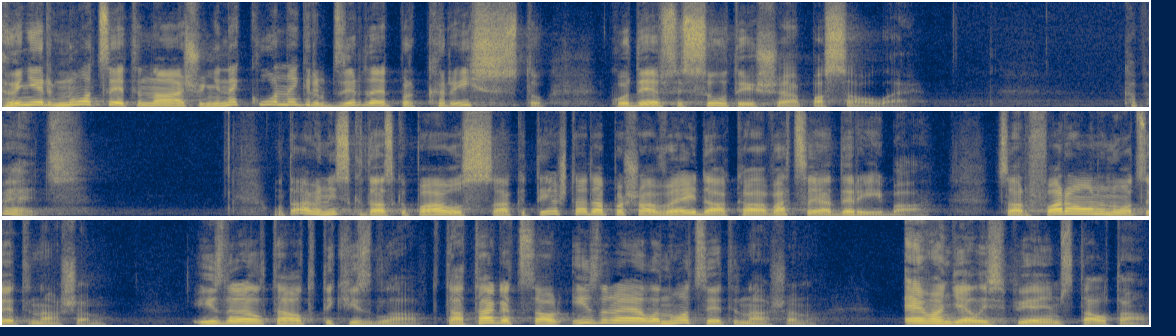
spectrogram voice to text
Viņi ir nocietinājuši, viņi neko negrib dzirdēt par Kristu, ko Dievs ir sūtījis šajā pasaulē. Kāpēc? Un tā vien izskatās, ka Pāvils saka tieši tādā pašā veidā, kā vecajā derībā. Caur faraona nocietināšanu Izraēla tauta tika izglābta. Tā tagad caur Izraēla nocietināšanu evaņģēlis pieejams tautām,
